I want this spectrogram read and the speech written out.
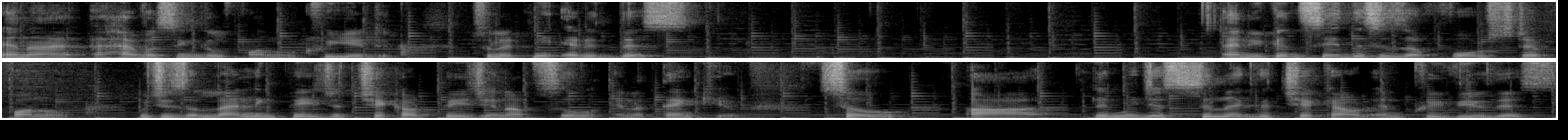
and I have a single funnel created. So let me edit this. And you can see this is a four-step funnel, which is a landing page, a checkout page, an upsell, and a thank you. So uh, let me just select the checkout and preview this.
